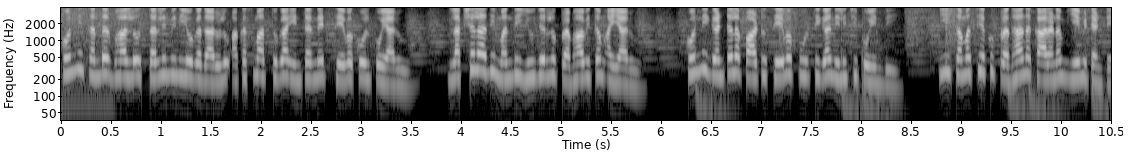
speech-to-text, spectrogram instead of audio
కొన్ని సందర్భాల్లో స్థలి వినియోగదారులు అకస్మాత్తుగా ఇంటర్నెట్ సేవ కోల్పోయారు. లక్షలాది మంది యూజర్లు ప్రభావితం అయ్యారు. కొన్ని గంటల పాటు సేవ పూర్తిగా నిలిచిపోయింది. ఈ సమస్యకు ప్రధాన కారణం ఏమిటంటే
